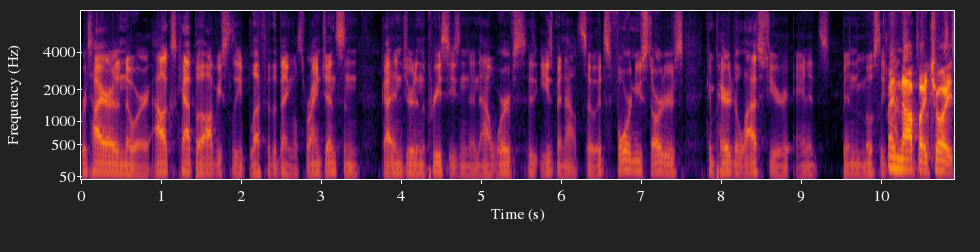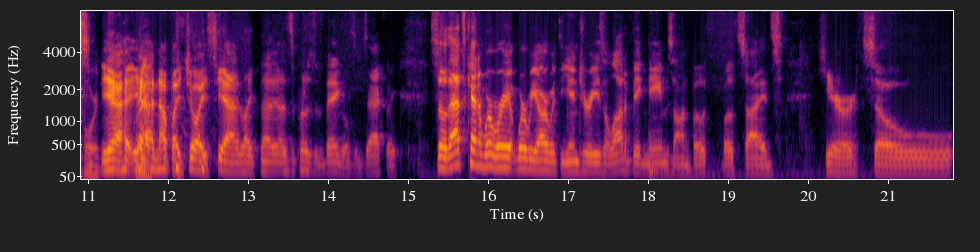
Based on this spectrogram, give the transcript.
retire out of nowhere. Alex Cappa obviously left for the Bengals. Ryan Jensen got injured in the preseason, and now Wirfs he's been out. So it's four new starters compared to last year, and it's been mostly and not by choice. Yeah, yeah, right. not by choice. Yeah, like uh, as opposed to the Bengals, exactly. So that's kind of where we're where we are with the injuries. A lot of big names on both both sides here. So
